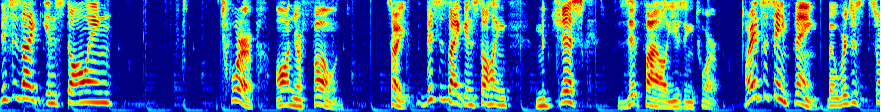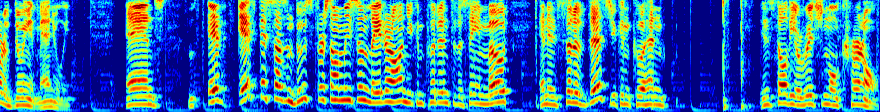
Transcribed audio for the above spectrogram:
This is like installing TWRP on your phone. Sorry, this is like installing Magisk zip file using TWRP. All right, it's the same thing, but we're just sort of doing it manually. And if, if this doesn't boost for some reason, later on you can put it into the same mode, and instead of this, you can go ahead and install the original kernel.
